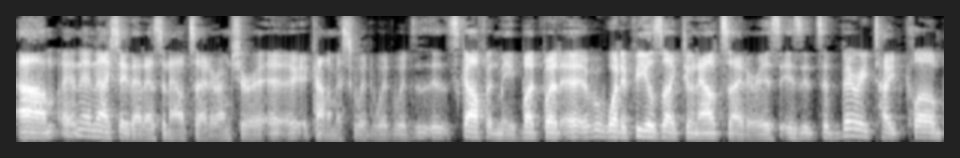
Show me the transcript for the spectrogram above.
um, and, and I say that as an outsider. I'm sure economists would, would, would scoff at me, but, but uh, what it feels like to an outsider is, is it's a very tight club.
